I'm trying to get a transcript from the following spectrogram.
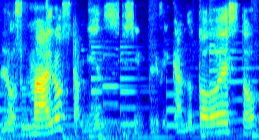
los malos, también si- simplificando todo esto,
